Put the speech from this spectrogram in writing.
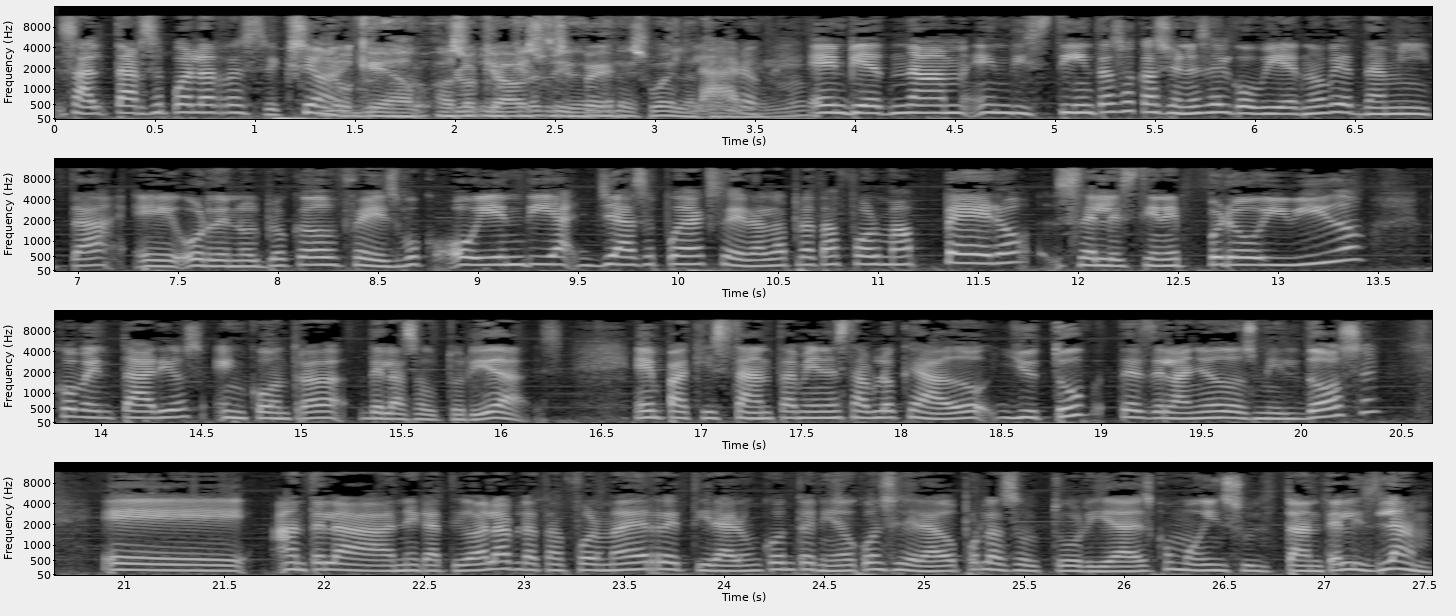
saltarse por las restricciones. Lo que, a- a- lo que Bloqueadores sucedió de en. Venezuela. Claro, también, ¿no? en Vietnam en distintas ocasiones el gobierno vietnamita eh, ordenó el bloqueo de Facebook. Hoy en día ya se puede acceder a la plataforma, pero se les tiene prohibido comentarios en contra de las autoridades. En Pakistán también está bloqueado YouTube desde el año 2012. Eh, ante la negativa de la plataforma de retirar un contenido considerado por las autoridades como insultante al Islam.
